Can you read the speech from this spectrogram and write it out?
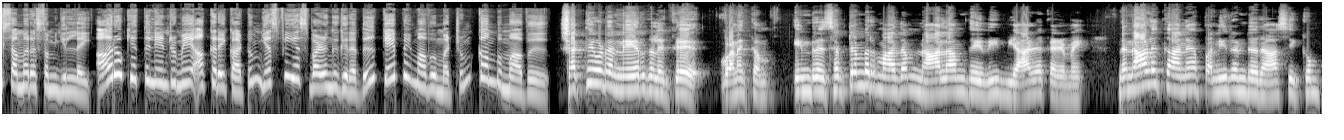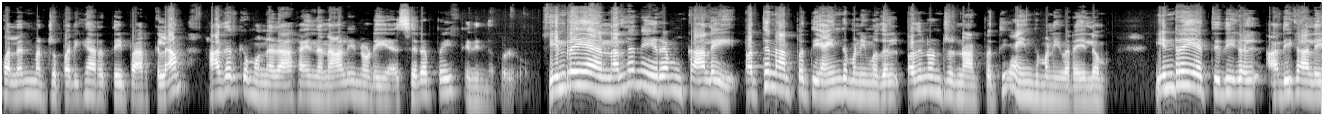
உணவில் சமரசம் இல்லை. ஆரோக்கியத்தில் என்றுமே அக்கறை காட்டும் எஸ் பி எஸ் வழங்குகிறது கேப்பை மாவு மற்றும் கம்பு மாவு. சக்தியுடன் நேர்களுக்கு வணக்கம். இன்று செப்டம்பர் மாதம் நாலாம் தேதி வியாழக்கிழமை. இந்த நாளுக்கான பன்னிரண்டு ராசிக்கும் பலன் மற்றும் பரிகாரத்தை பார்க்கலாம். அதற்கு முன்னதாக இந்த நாளினுடைய சிறப்பை தெரிந்து கொள்வோம். இன்றைய நல்ல நேரம் காலை பத்து நாற்பத்தி ஐந்து மணி முதல் பதினொன்று நாற்பத்தி ஐந்து மணி வரையிலும். இன்றைய திதிகள் அதிகாலை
